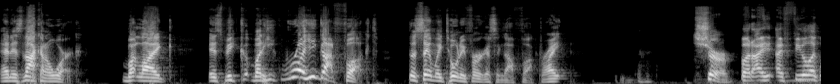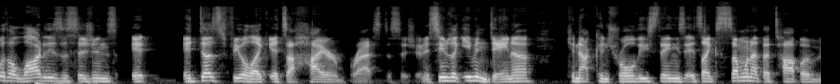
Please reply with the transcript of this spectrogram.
and it's not going to work. But like, it's because but he he got fucked the same way Tony Ferguson got fucked, right? Sure, but I I feel like with a lot of these decisions, it it does feel like it's a higher brass decision. It seems like even Dana cannot control these things. It's like someone at the top of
